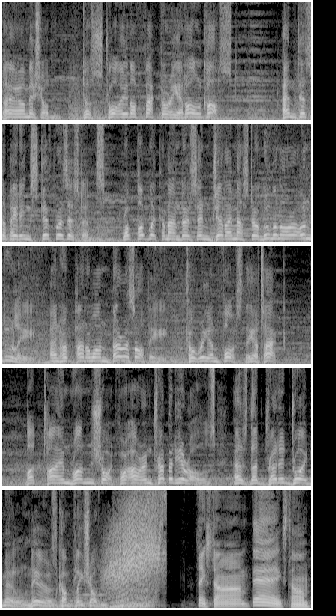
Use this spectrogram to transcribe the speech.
Their mission: destroy the factory at all cost. Anticipating stiff resistance, Republic commanders send Jedi Master Luminara Unduli and her Padawan Barriss Offee to reinforce the attack. But time runs short for our intrepid heroes as the dreaded droid mill nears completion. Thanks, Tom. Thanks, Tom.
